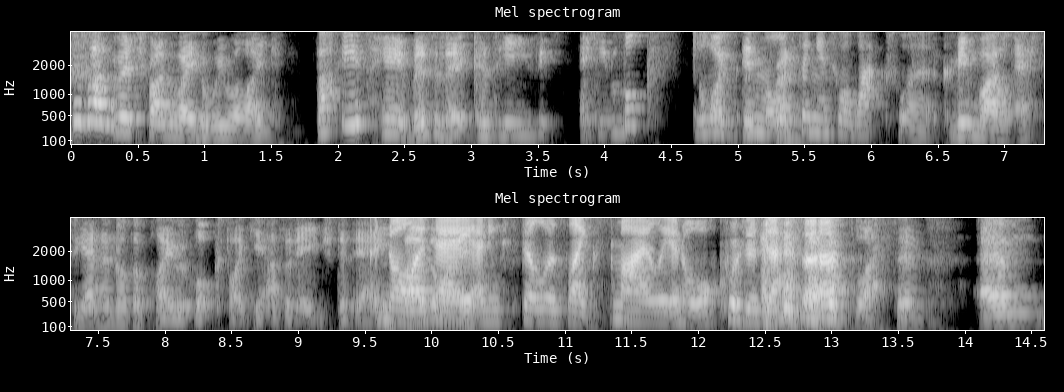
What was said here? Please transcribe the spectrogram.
Ivanovic by the way who we were like that is him isn't it because he's he looks He's quite different morphing into a waxwork. meanwhile Essien another player looks like he hasn't aged a day Not by a the day, way. and he's still as like smiley and awkward as ever. Bless him. Um,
